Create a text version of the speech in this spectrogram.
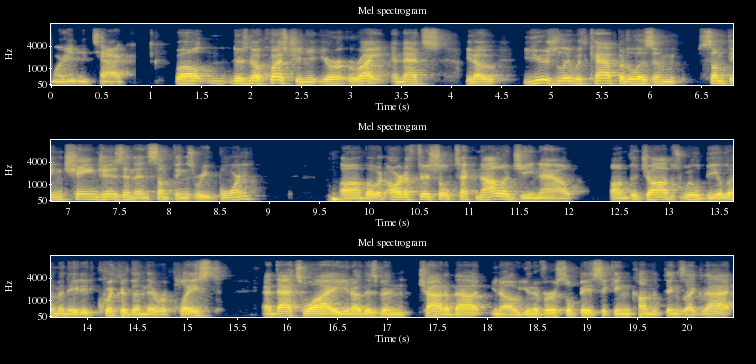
we're in the tech. Well, there's no question you're right. And that's, you know, usually with capitalism, something changes and then something's reborn. Um, but with artificial technology now, um, the jobs will be eliminated quicker than they're replaced. And that's why, you know, there's been chat about, you know, universal basic income and things like that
